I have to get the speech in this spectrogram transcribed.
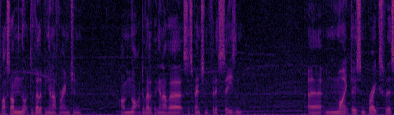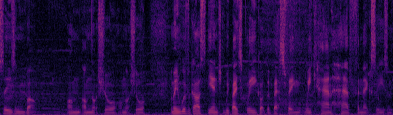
plus, I'm not developing another engine. I'm not developing another suspension for this season. Uh, might do some brakes for this season, but I'm I'm not sure. I'm not sure. I mean, with regards to the engine, we basically got the best thing we can have for next season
